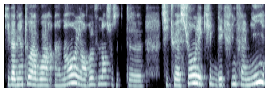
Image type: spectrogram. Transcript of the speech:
qui va bientôt avoir un an. Et en revenant sur cette situation, l'équipe décrit une famille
